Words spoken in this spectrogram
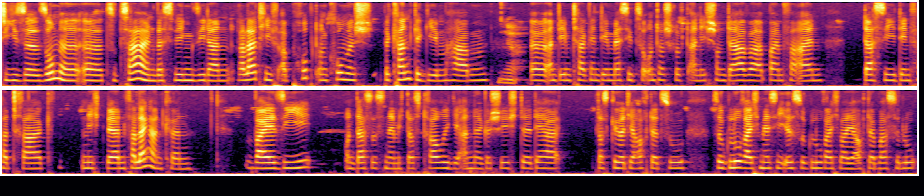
diese Summe äh, zu zahlen, weswegen sie dann relativ abrupt und komisch bekannt gegeben haben, Ja. äh, an dem Tag, in dem Messi zur Unterschrift eigentlich schon da war beim Verein, dass sie den Vertrag nicht werden verlängern können, weil sie, und das ist nämlich das Traurige an der Geschichte, der, das gehört ja auch dazu, so glorreich Messi ist, so glorreich war ja auch der Barcelo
